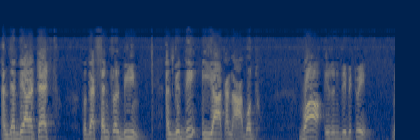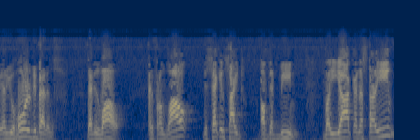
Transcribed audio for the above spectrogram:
and then they are attached to that central beam, and with the Iyaka na'bud. Wa is in the between, where you hold the balance. That is wow. And from wow, the second side of that beam. Wa Iyaka nasta'een.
